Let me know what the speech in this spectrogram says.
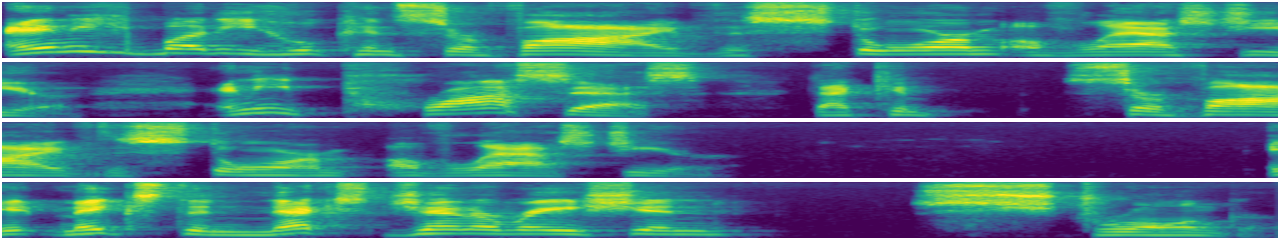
Anybody who can survive the storm of last year, any process that can survive the storm of last year, it makes the next generation stronger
